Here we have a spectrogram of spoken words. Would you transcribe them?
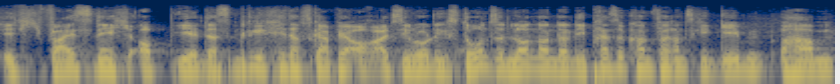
Ich weiß nicht, ob ihr das mitgekriegt habt. Es gab ja auch, als die Rolling Stones in London da die Pressekonferenz gegeben haben,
